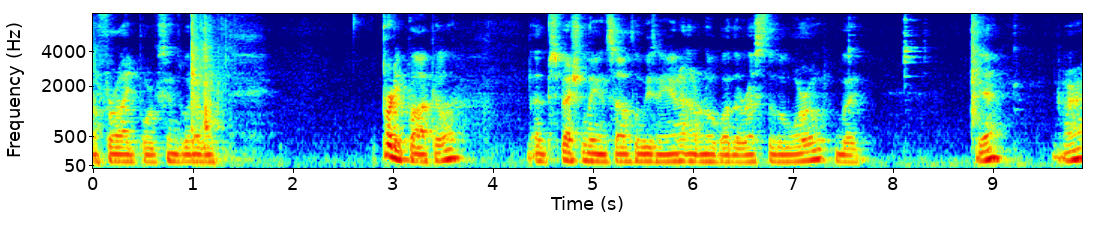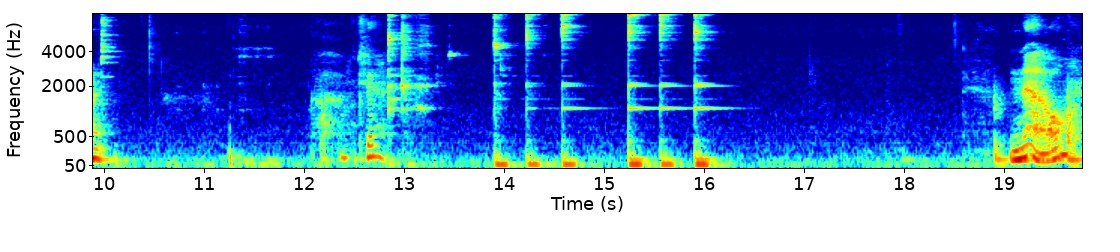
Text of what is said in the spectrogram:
or fried pork skins, whatever. Pretty popular, especially in South Louisiana. I don't know about the rest of the world, but yeah. All right. Okay. Now,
